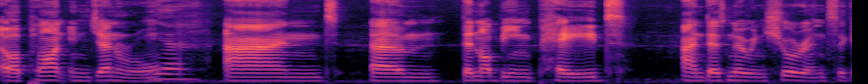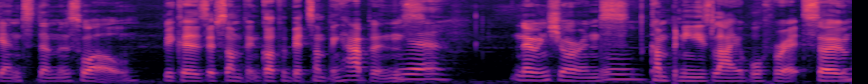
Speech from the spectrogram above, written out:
or a plant in general Yeah. and um, they're not being paid and there's no insurance against them as well. Because if something, God forbid, something happens, Yeah. no insurance Mm. company is liable for it so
